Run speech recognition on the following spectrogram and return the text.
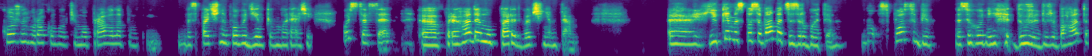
кожного року ми вчимо правила безпечної поведінки в мережі. Ось це все е, пригадуємо перед вивченням тем. Е, Якими способами це зробити? Ну, способів на сьогодні є дуже-дуже багато.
